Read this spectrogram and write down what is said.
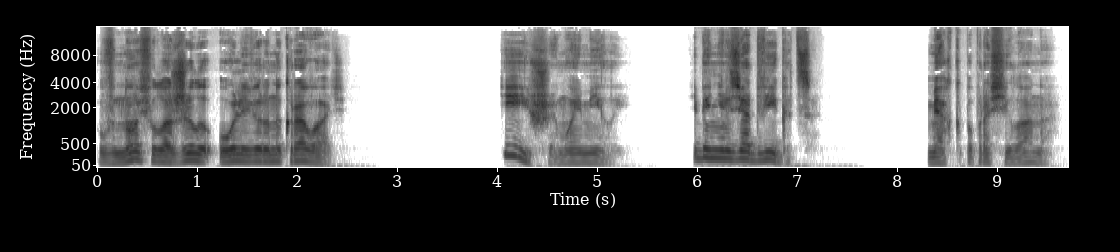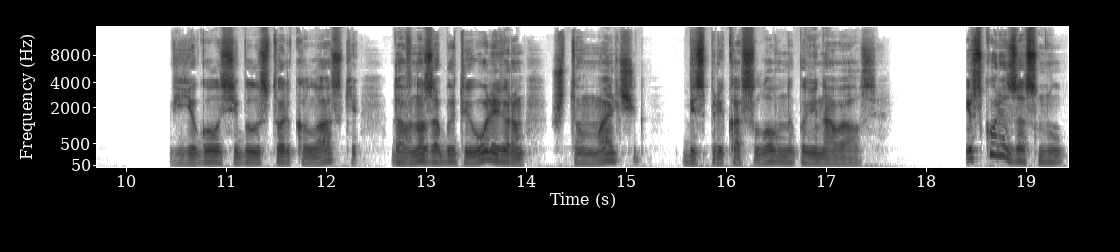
вновь уложила Оливера на кровать. «Тише, мой милый, тебе нельзя двигаться», — мягко попросила она. В ее голосе было столько ласки, давно забытый Оливером, что мальчик беспрекословно повиновался. И вскоре заснул.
